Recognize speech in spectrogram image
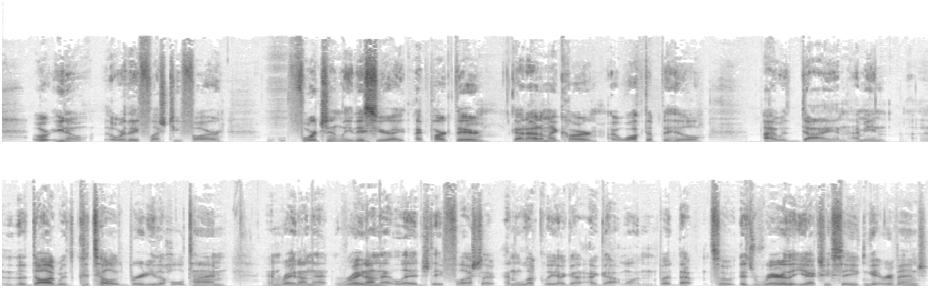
or you know, or they flushed too far. Fortunately, this year I, I parked there, got out of my car, I walked up the hill, I was dying. I mean, the dog was could tell it was birdie the whole time, and right on that right on that ledge they flushed, I, and luckily I got I got one. But that so it's rare that you actually say you can get revenge,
